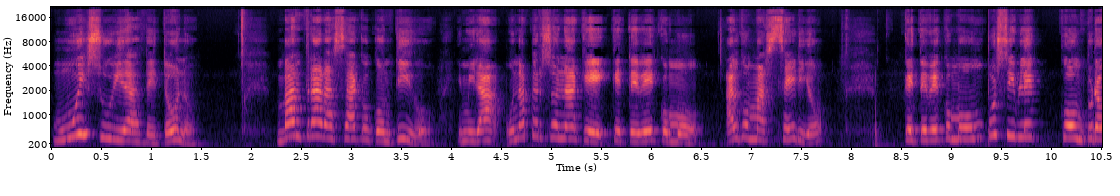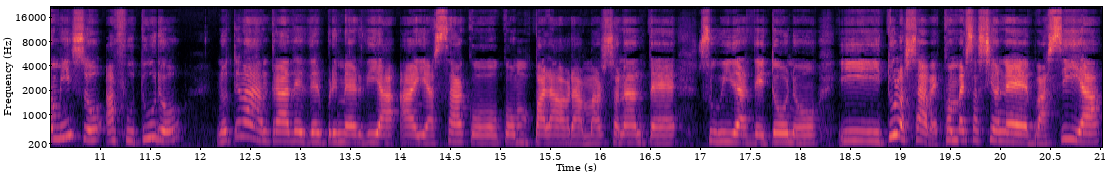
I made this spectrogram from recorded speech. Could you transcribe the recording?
muy subidas de tono va a entrar a saco contigo. Y mira, una persona que, te ve como algo más serio, que te ve como un posible compromiso a futuro, no te va a entrar desde el primer día ahí a saco con palabras malsonantes, subidas de tono y tú lo sabes, conversaciones vacías,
